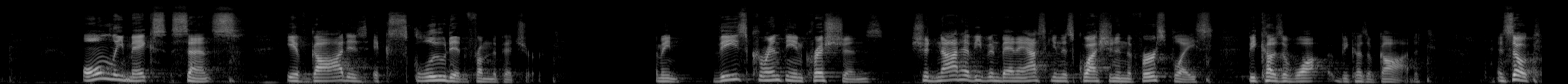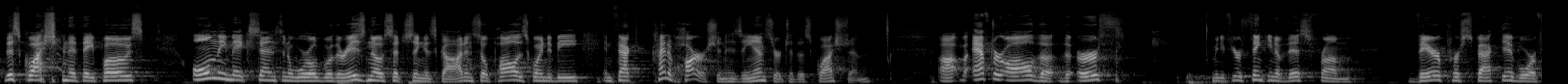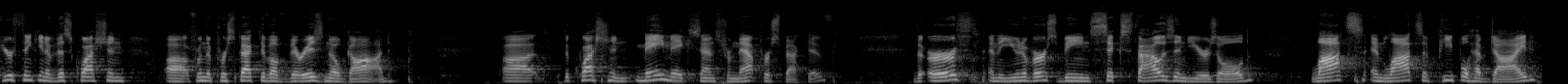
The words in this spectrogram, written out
only makes sense if God is excluded from the picture. I mean, these Corinthian Christians should not have even been asking this question in the first place because of what because of God. And so this question that they pose only makes sense in a world where there is no such thing as God. And so Paul is going to be, in fact, kind of harsh in his answer to this question. Uh, after all, the, the earth, I mean, if you're thinking of this from their perspective, or if you're thinking of this question uh, from the perspective of there is no God, uh, the question may make sense from that perspective. The earth and the universe being 6,000 years old, lots and lots of people have died,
